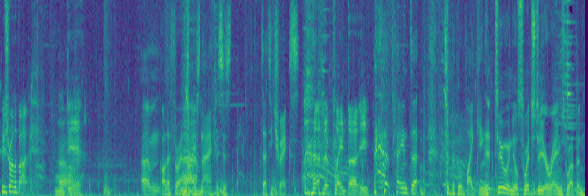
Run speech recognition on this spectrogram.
Who's around the back? Oh dear. um, Oh, they're throwing Um, knives now. This is dirty tricks. They're playing dirty. Playing di- typical Viking. hit two, and you'll switch to your ranged weapon.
